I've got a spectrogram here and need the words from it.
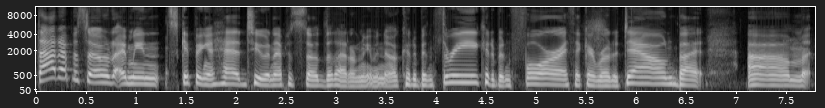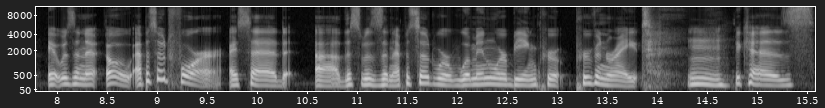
that episode, I mean, skipping ahead to an episode that I don't even know, it could have been three, could have been four. I think I wrote it down, but um, it was an oh episode four. I said uh, this was an episode where women were being pro- proven right because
